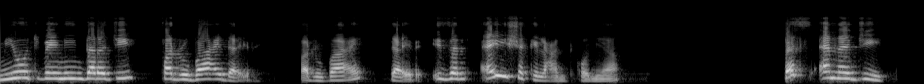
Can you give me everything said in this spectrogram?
180 درجة فالرباعي دائري فالرباعي دائري إذا أي شكل عندكم يا؟ بس أنا جيت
